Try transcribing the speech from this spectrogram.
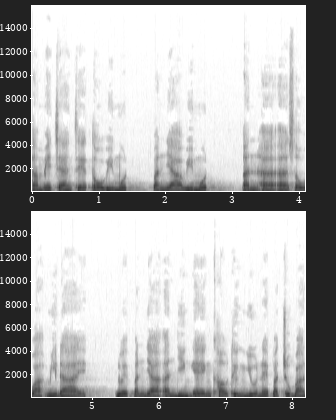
ทำให้แจ้งเจโตวิมุตติ ปัญญาวิมุตติ อันหาอาสวะมิได้ ด้วยปัญญาอันยิ่งเองเข้าถึงอยู่ในปัจจุบัน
